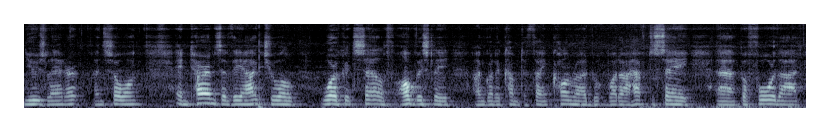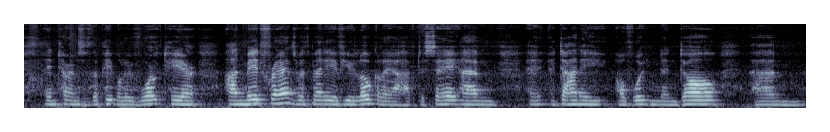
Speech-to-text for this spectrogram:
newsletter, and so on. In terms of the actual work itself, obviously, I'm going to come to thank Conrad, but what I have to say uh, before that, in terms of the people who've worked here and made friends with many of you locally, I have to say, um, uh, Danny of Wooden and Daw, um,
